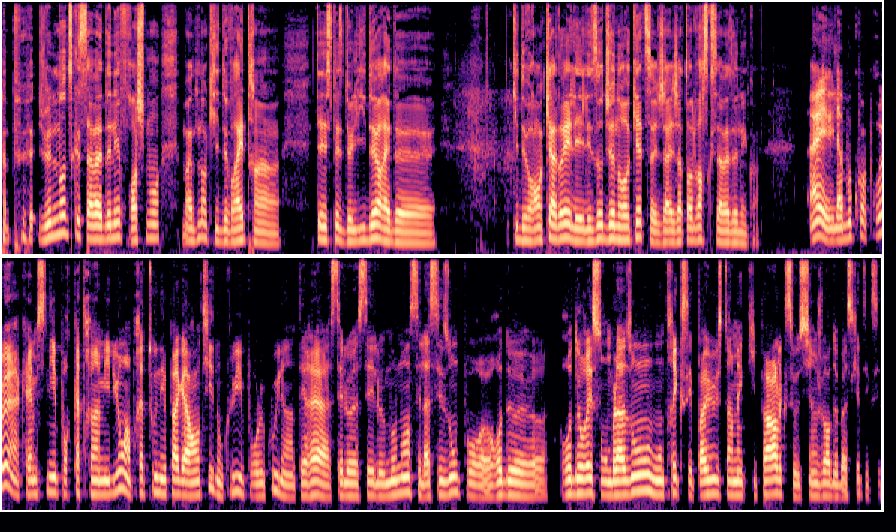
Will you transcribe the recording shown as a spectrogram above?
un peu, je me demande ce que ça va donner, franchement, maintenant qu'il devra être un, une espèce de leader et de. qui devra encadrer les, les autres jeunes Rockets. J'attends de voir ce que ça va donner, quoi. Il a beaucoup approuvé, il a quand même signé pour 80 millions. Après, tout n'est pas garanti. Donc, lui, pour le coup, il a intérêt C'est le, le moment, c'est la saison pour euh, redorer son blason, montrer que c'est pas juste un mec qui parle, que c'est aussi un joueur de basket, etc.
